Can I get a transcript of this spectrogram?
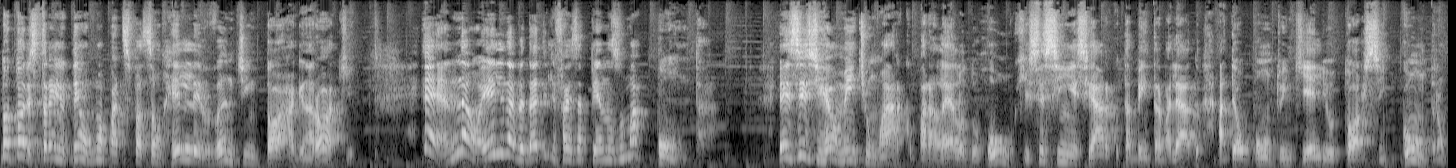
Doutor Estranho tem alguma participação relevante em Thor Ragnarok? É, não, ele na verdade ele faz apenas uma ponta. Existe realmente um arco paralelo do Hulk? Se sim, esse arco está bem trabalhado até o ponto em que ele e o Thor se encontram?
